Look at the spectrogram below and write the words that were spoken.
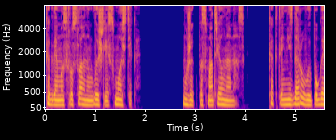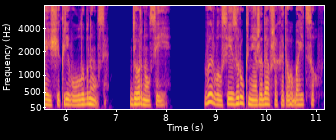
когда мы с Русланом вышли с мостика. Мужик посмотрел на нас, как-то нездоровый, пугающе криво улыбнулся, дернулся и вырвался из рук не ожидавших этого бойцов.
